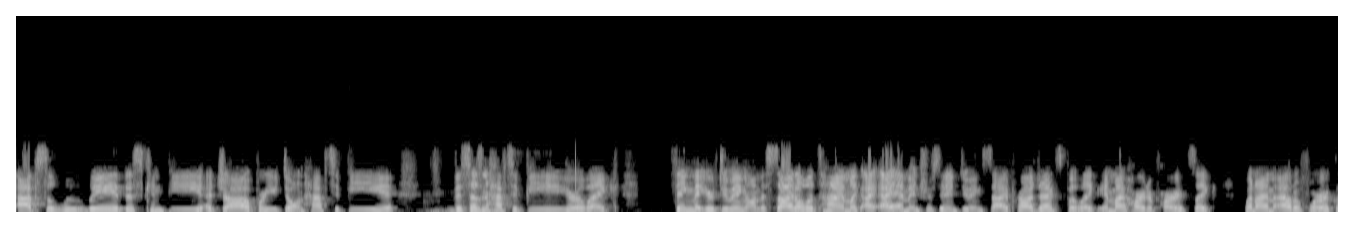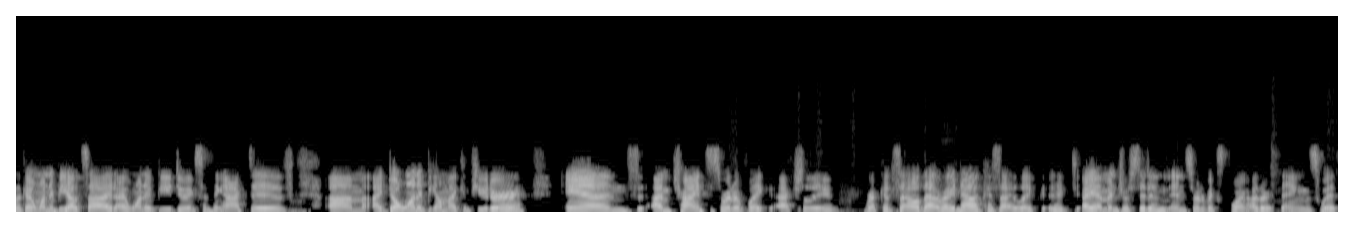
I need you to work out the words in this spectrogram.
absolutely this can be a job where you don't have to be this doesn't have to be your like thing that you're doing on the side all the time like I, I am interested in doing side projects but like in my heart of hearts like when I'm out of work. Like I want to be outside. I want to be doing something active. Um, I don't want to be on my computer. And I'm trying to sort of like actually reconcile that right now because I like I am interested in, in sort of exploring other things with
